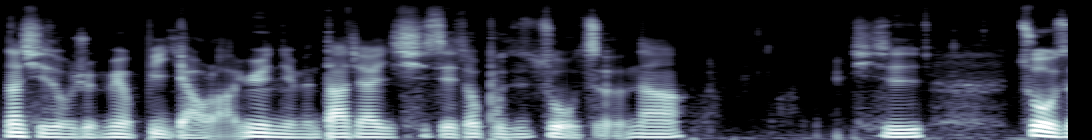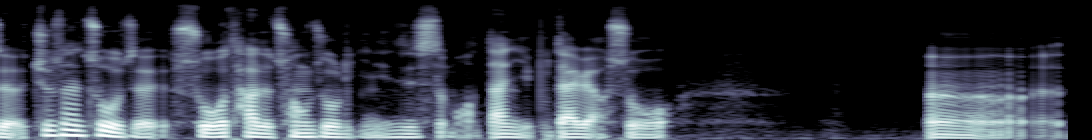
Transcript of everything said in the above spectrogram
那其实我觉得没有必要啦，因为你们大家也其实也都不是作者，那。其实，作者就算作者说他的创作理念是什么，但也不代表说，呃，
